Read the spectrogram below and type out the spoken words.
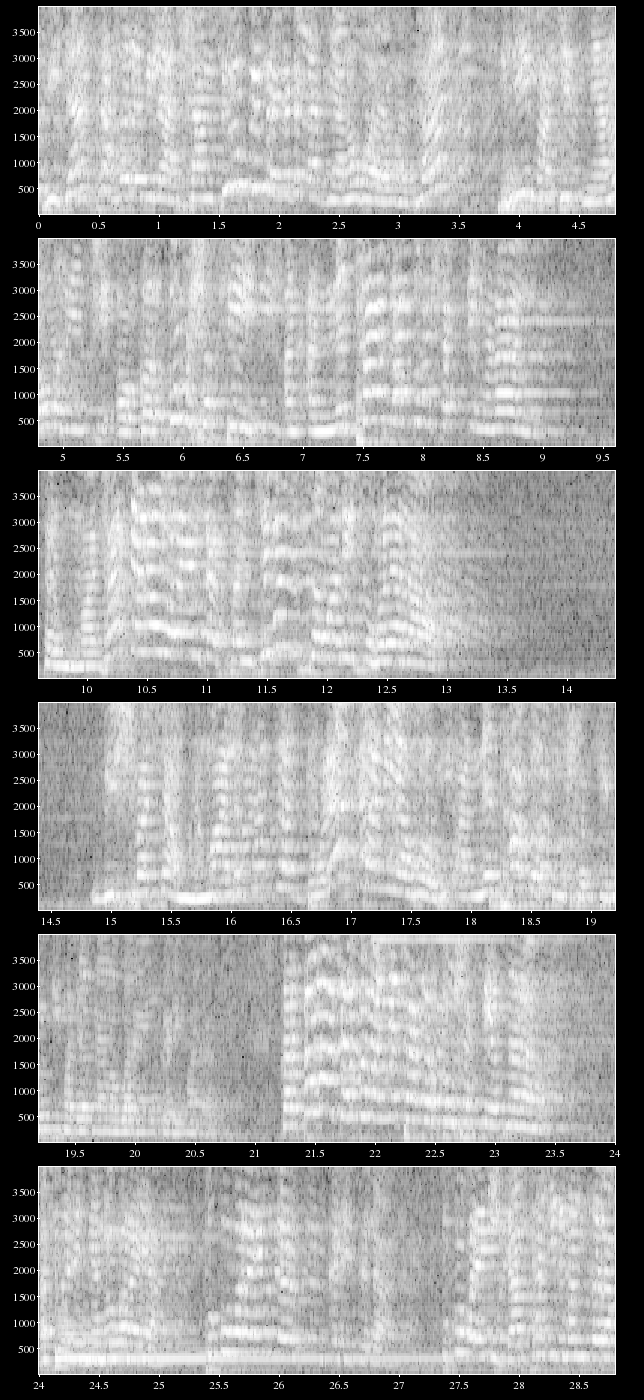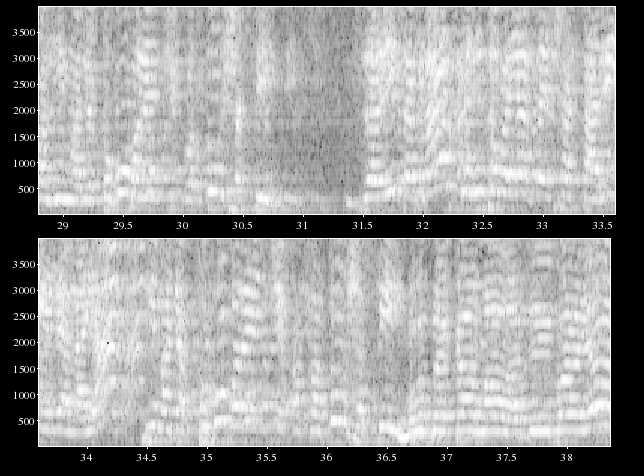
गर्भ द्विजांचा हरविला शांतिरूपी प्रगटला ज्ञानोबारा माझा ही माझी ज्ञानोबर यांची अकर्तुम शक्ती आणि अन्यथा कर्तुम शक्ती म्हणाल तर माझ्या ज्ञानोबरायांच्या संजीवन समाधी सोहळ्याला विश्वाच्या मालकाच्या डोळ्यात पाणी यावं ही अन्यथा कर्तुम शक्ती होती माझ्या ज्ञानोबरायांकडे महाराज. करतो कर्तुम अन्यथा कर्तुम शक्ती असणारा असणारे ज्ञानोबराया तुकोबरायांकडे चला. तुकोबरायांनी गाथा निर्माण करावा ही माझ्या तुकोबरायांची कर्तुम शक्ती. जळी दगडा सहित वया जैशा तारे येल्या लाया ही माझ्या तुकोबरायांची अकर्तुम शक्ती. मुदका माझी बया.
